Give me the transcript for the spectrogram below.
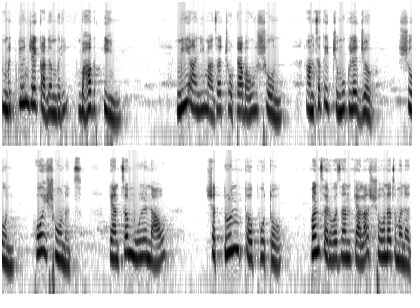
मृत्युंजय कादंबरी भाग तीन. मी आणि माझा छोटा भाऊ शोन आमचं ते चिमुकलं जग शोन. होय शोनच. त्यांचं मूळ नाव शत्रुन तप होतं पण सर्वजण त्याला शोनच म्हणत.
